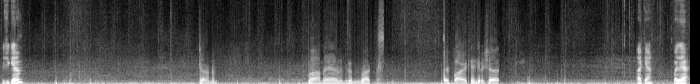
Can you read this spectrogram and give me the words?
Did you get him? Shot on them. Oh man, let me come to the rocks. They're far, I can't get a shot. I can. Where they at?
